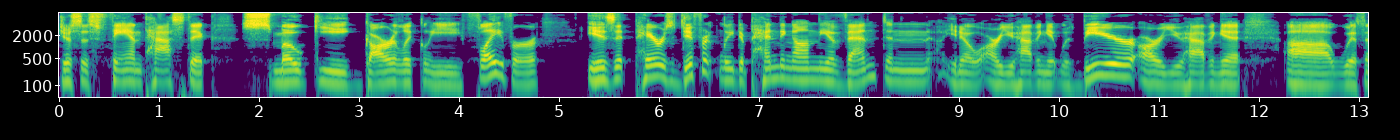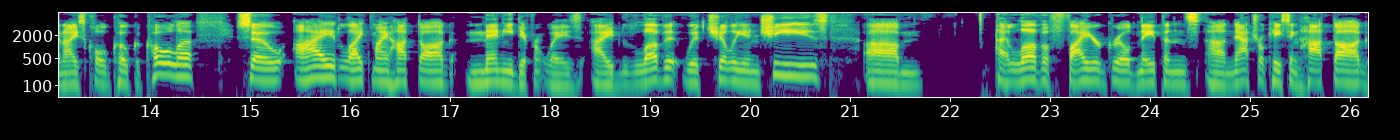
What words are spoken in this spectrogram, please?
just this fantastic, smoky, garlicky flavor, is it pairs differently depending on the event? And you know are you having it with beer? Are you having it uh, with an ice cold coca-cola? So i like my hot dog many different ways. I love it with chili and cheese. Um, I love a fire grilled Nathan's uh, natural casing hot dog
